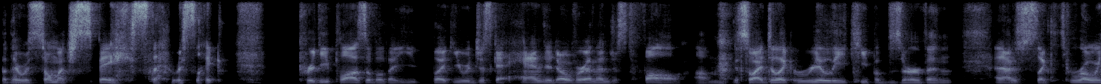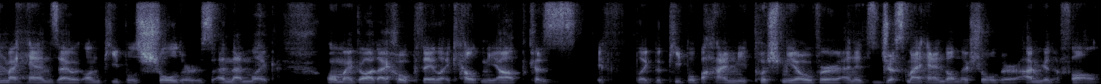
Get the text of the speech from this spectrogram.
but there was so much space that was like pretty plausible that you like you would just get handed over and then just fall um so i had to like really keep observant and i was just like throwing my hands out on people's shoulders and then like oh my god i hope they like help me up because if like the people behind me push me over and it's just my hand on their shoulder i'm gonna fall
